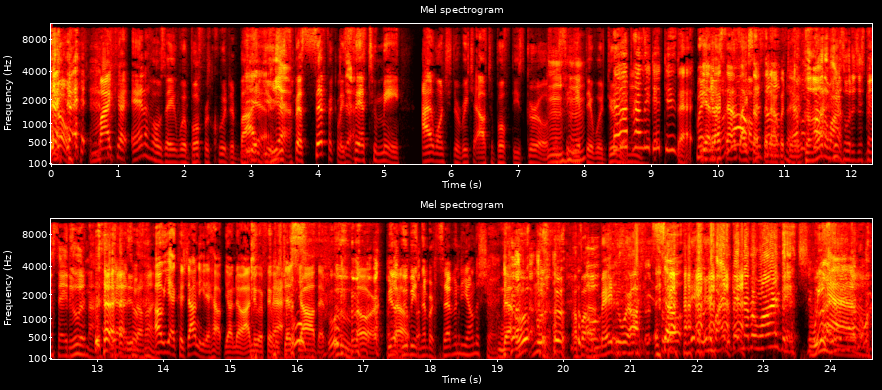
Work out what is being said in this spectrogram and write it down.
no, Micah and Jose were both recruited by Yeah. you. Yeah. You specifically Yes. said to me, I want you to reach out to both these girls and see if mm-hmm. they would do No, I it. probably did do that. Wait, yeah, no, that sounds no, like something that's I would not- that do. was- Because otherwise, it would have just been say do it now. Yeah, it's You so know. fun. Oh yeah, because y'all needed help. Y'all know. I knew if it was just y'all that. Ooh, Lord. Be like, no. we'll be number 70 on the show. No, ooh, ooh. But uh, maybe we're all So we might have been number one, bitch. we might have been number have one.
